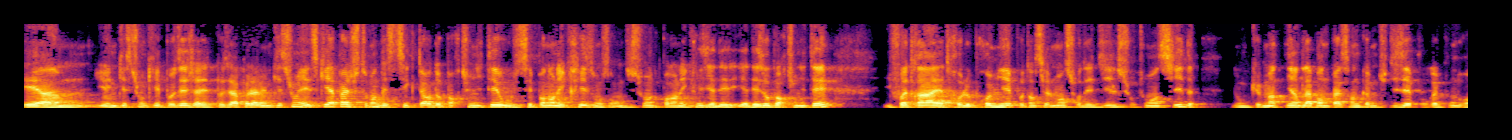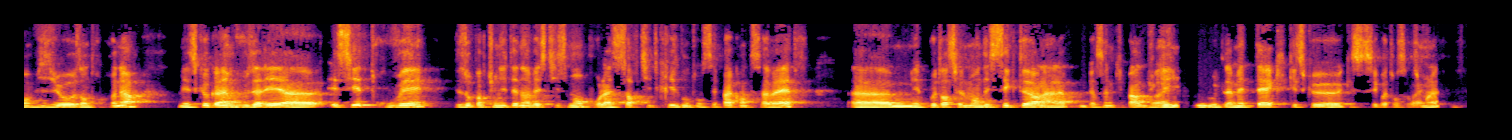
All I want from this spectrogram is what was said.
Et euh, il y a une question qui est posée, j'allais te poser un peu la même question. Est-ce qu'il n'y a pas justement des secteurs d'opportunités où c'est pendant les crises, on, dit souvent que pendant les crises, il y, a des, il y a des opportunités. Il faudra être le premier potentiellement sur des deals, surtout en seed. Donc maintenir de la bande passante, comme tu disais, pour répondre en visio aux entrepreneurs. Mais est-ce que quand même vous allez euh, essayer de trouver des opportunités d'investissement pour la sortie de crise dont on ne sait pas quand ça va être, euh, mais potentiellement des secteurs, là, la personne qui parle du gaming ou de la medtech, qu'est-ce que c'est quoi ton sentiment là-dessus?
